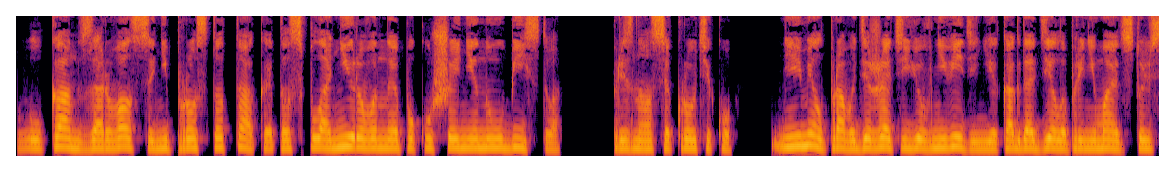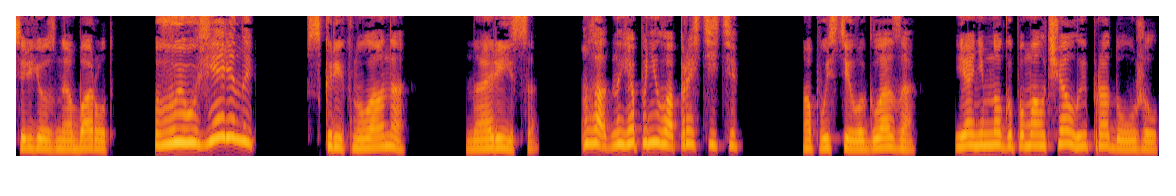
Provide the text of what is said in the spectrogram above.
Вулкан взорвался не просто так, это спланированное покушение на убийство, признался Кротику. Не имел права держать ее в неведении, когда дело принимает столь серьезный оборот. «Вы уверены?» — вскрикнула она. «Нариса». «Ладно, я поняла, простите». Опустила глаза. Я немного помолчал и продолжил.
